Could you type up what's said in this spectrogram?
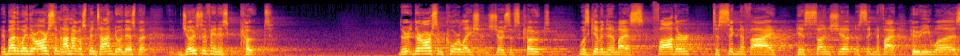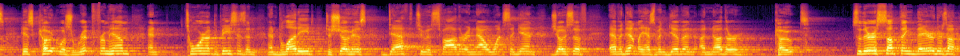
And by the way, there are some, and I'm not going to spend time doing this, but Joseph and his coat. There, there are some correlations. Joseph's coat was given to him by his father to signify his sonship, to signify who he was. His coat was ripped from him and torn up to pieces and, and bloodied to show his death to his father. And now, once again, Joseph evidently has been given another coat. So there is something there. There's, a,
